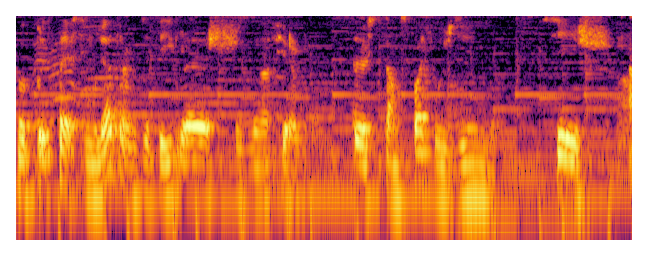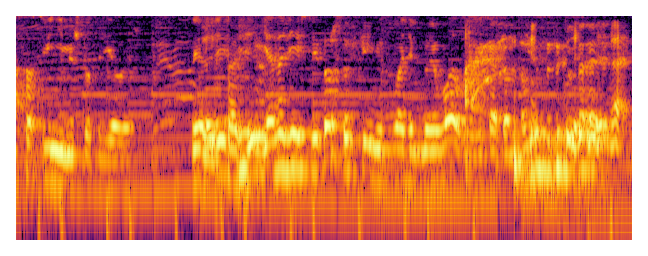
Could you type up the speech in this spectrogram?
Вот представь симулятор, где ты играешь за фермера. То есть там спахиваешь землю, сеешь. А со свиньями что ты делаешь? Я надеюсь, не, один- я надеюсь, не то, что в фильме «Свадебная ваза» или как он там называется.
